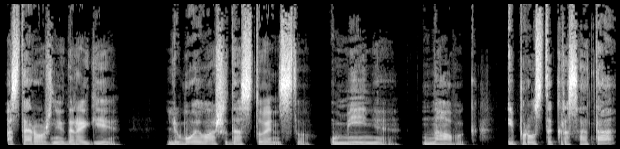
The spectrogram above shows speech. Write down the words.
осторожнее, дорогие. Любое ваше достоинство, умение, навык и просто красота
